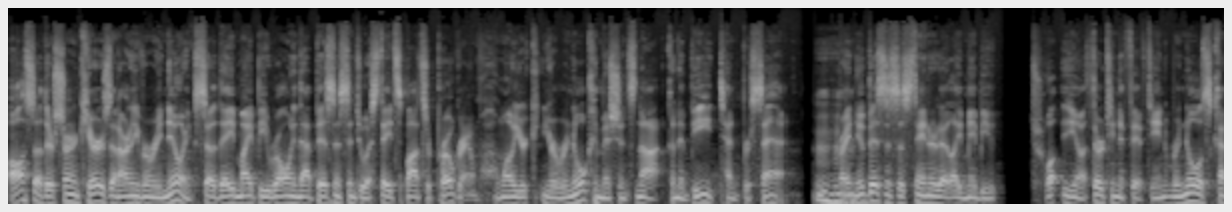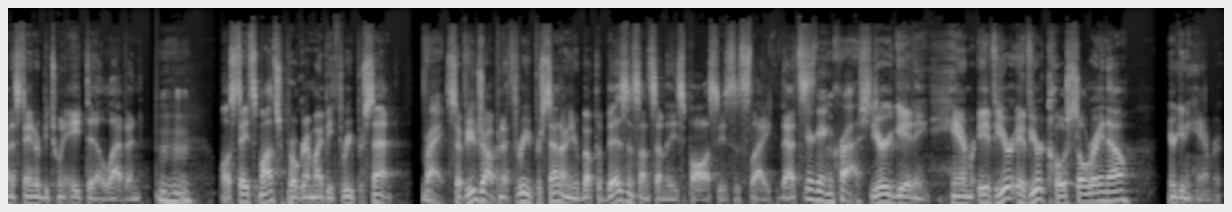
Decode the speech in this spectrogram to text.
Also, there's certain carriers that aren't even renewing, so they might be rolling that business into a state-sponsored program. Well, your your renewal commission's not going to be ten percent, mm-hmm. right? New business is standard at like maybe 12, you know thirteen to fifteen. Renewal is kind of standard between eight to 11 mm-hmm. Well, a state-sponsored program might be three percent. Right. So if you're dropping a three percent on your book of business on some of these policies, it's like that's You're getting crushed. you're getting hammered. If you're if you're coastal right now, you're getting hammered.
